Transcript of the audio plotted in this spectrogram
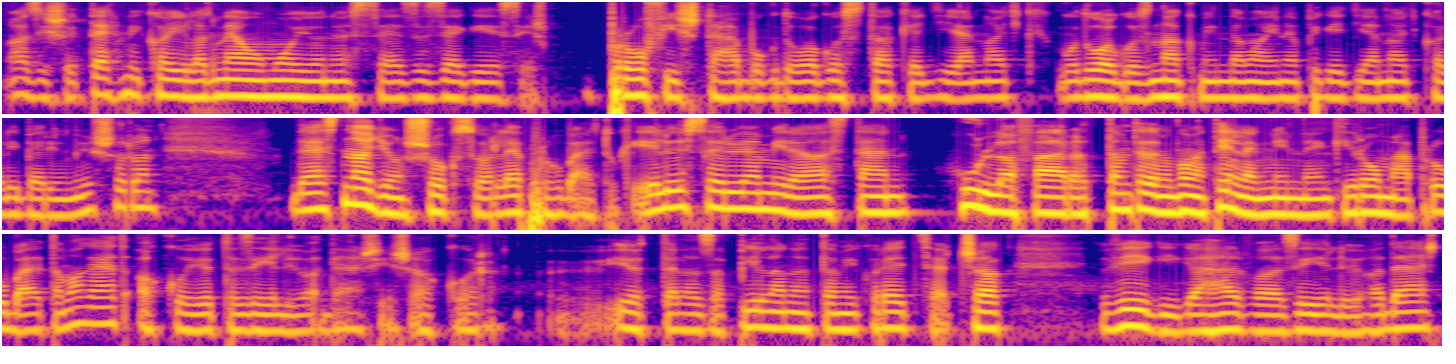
az is, hogy technikailag ne omoljon össze ez az egész, és profi stábok dolgoztak egy ilyen nagy, dolgoznak mind a mai napig egy ilyen nagy kaliberű műsoron, de ezt nagyon sokszor lepróbáltuk élőszerűen, mire aztán hullafáradtam, tehát amikor már tényleg mindenki romá próbálta magát, akkor jött az élőadás, és akkor jött el az a pillanat, amikor egyszer csak végigállva az élőadást,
